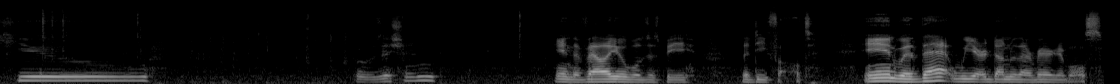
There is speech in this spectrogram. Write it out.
Q position and the value will just be the default. And with that, we are done with our variables.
